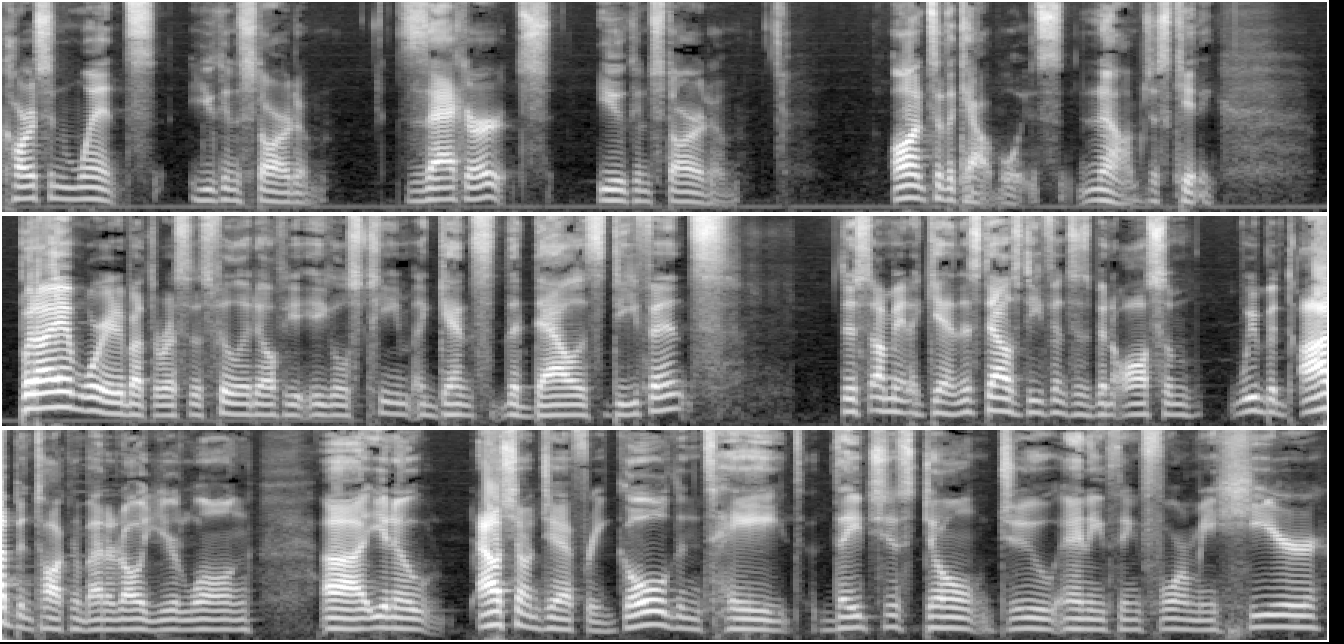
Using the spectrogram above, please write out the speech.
Carson Wentz, you can start him. Zach Ertz, you can start him. On to the Cowboys. No, I'm just kidding. But I am worried about the rest of this Philadelphia Eagles team against the Dallas defense. This, I mean, again, this Dallas defense has been awesome. We've been, I've been talking about it all year long. Uh, you know, Alshon Jeffery, Golden Tate, they just don't do anything for me here.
